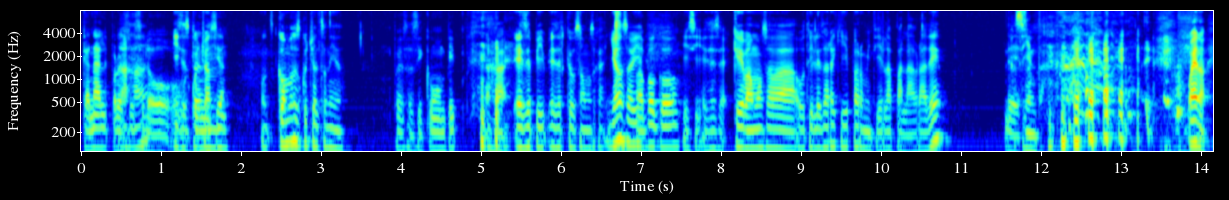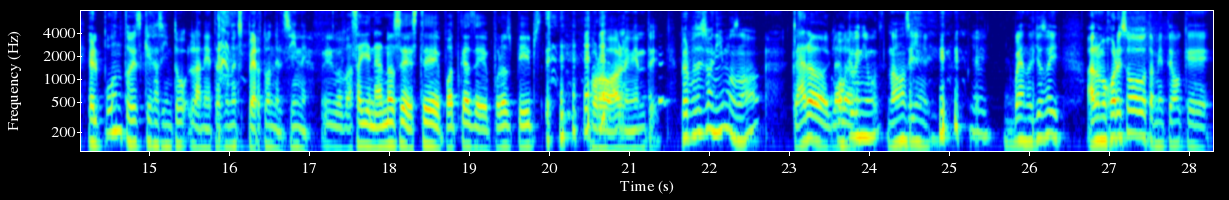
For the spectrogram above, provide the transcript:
canal, por así decirlo, y se transmisión, ¿Cómo se escucha el sonido? Pues así como un pip. Ajá, ese pip es el que usamos acá. Yo no sabía. ¿A poco? Y sí, es ese que vamos a utilizar aquí para omitir la palabra de De. Jacinto. bueno, el punto es que Jacinto, la neta, es un experto en el cine. Vas a llenarnos este podcast de puros pips. Probablemente. Pero pues eso venimos, ¿no? claro, ¿O claro. qué venimos? No, sí. Bueno, yo soy. A lo mejor eso también tengo que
